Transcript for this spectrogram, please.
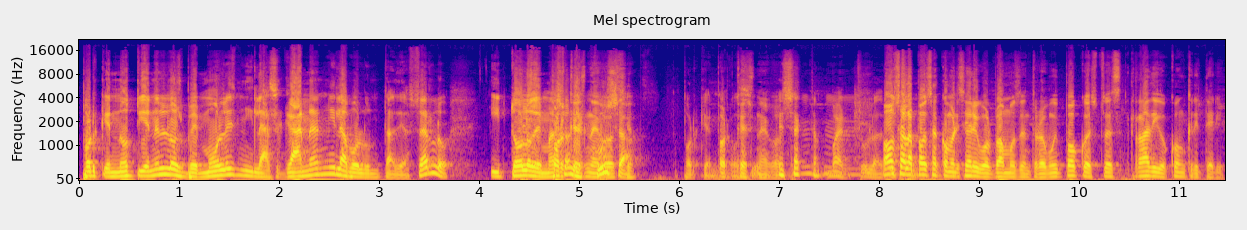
Porque no tienen los bemoles, ni las ganas, ni la voluntad de hacerlo. Y todo lo demás Porque es negocio. Porque, Porque es negocio. Exacto. Bueno, Vamos a la pausa comercial y volvamos dentro de muy poco. Esto es Radio con Criterio.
